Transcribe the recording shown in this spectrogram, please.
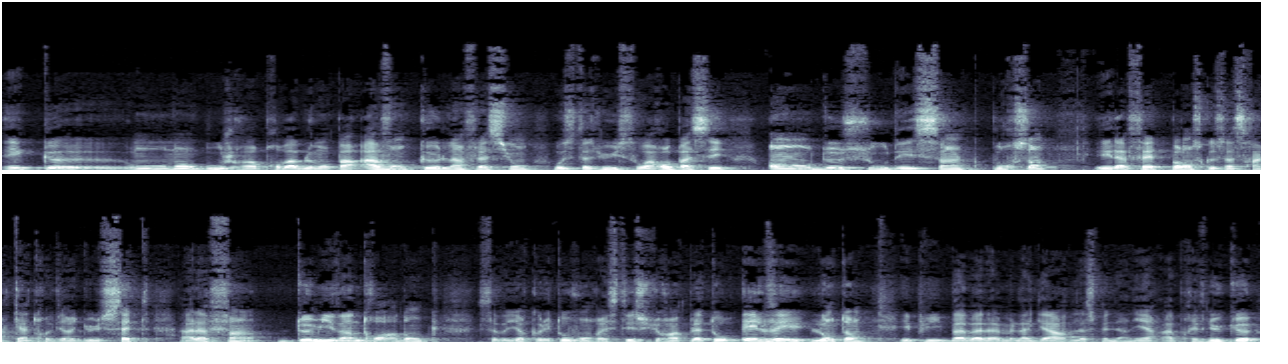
et que on n'en bougera probablement pas avant que l'inflation aux États-Unis soit repassée en dessous des 5% et la Fed pense que ça sera 4,7 à la fin 2023. Donc ça veut dire que les taux vont rester sur un plateau élevé longtemps. Et puis Baba Lagarde la semaine dernière a prévenu que euh,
